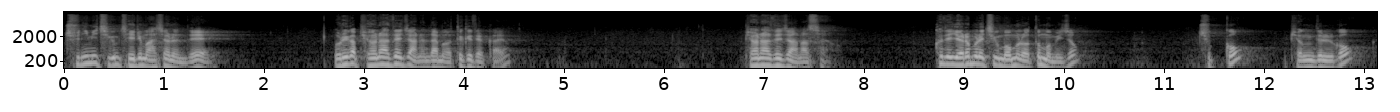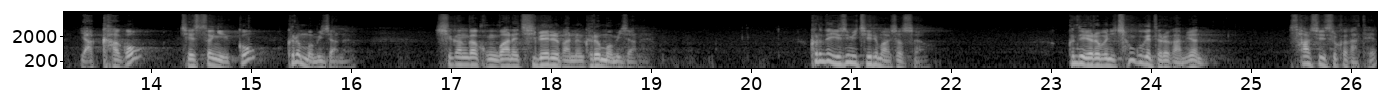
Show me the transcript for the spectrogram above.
주님이 지금 재림하셨는데 우리가 변화되지 않는다면 어떻게 될까요? 변화되지 않았어요. 근데 여러분의 지금 몸은 어떤 몸이죠? 죽고 병들고 약하고 재성이 있고 그런 몸이잖아요. 시간과 공간의 지배를 받는 그런 몸이잖아요. 그런데 예수님이 재림하셨어요. 근데 여러분이 천국에 들어가면 살 수 있을 것 같아요?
